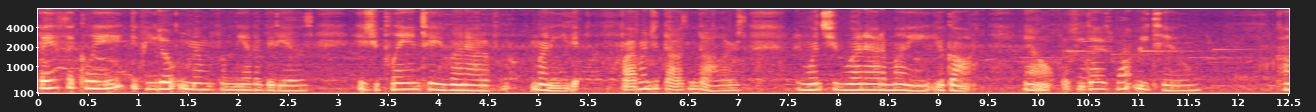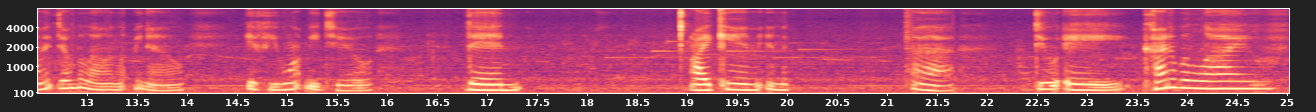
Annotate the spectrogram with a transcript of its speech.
basically, if you don't remember from the other videos, is you play until you run out of money. You get $500,000, and once you run out of money, you're gone. Now, if you guys want me to, comment down below and let me know if you want me to then I can in the uh, do a kind of a live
